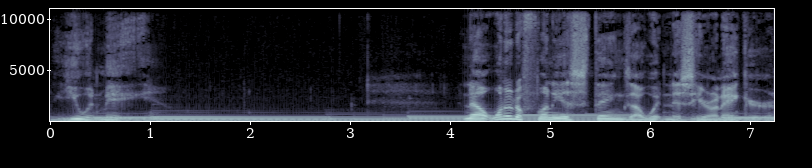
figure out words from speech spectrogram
you and me? Now, one of the funniest things I witnessed here on Anchor,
